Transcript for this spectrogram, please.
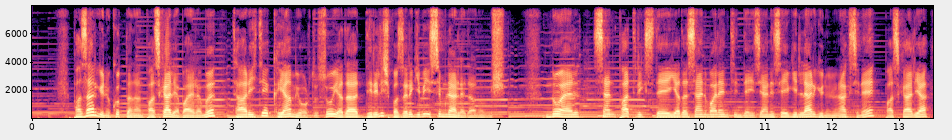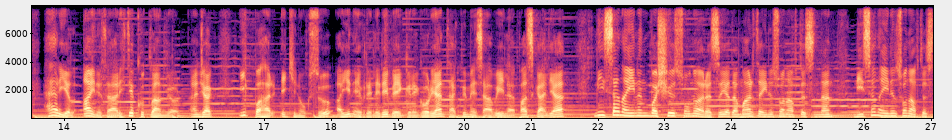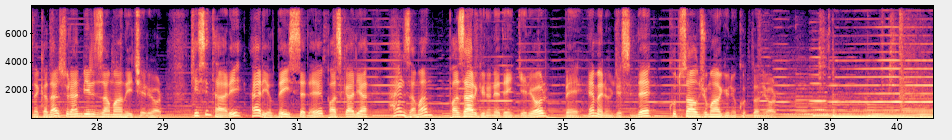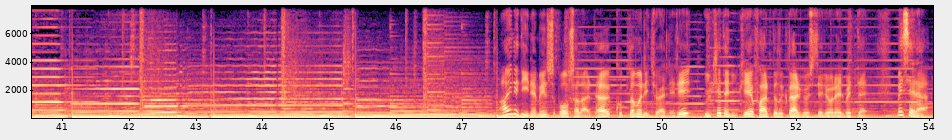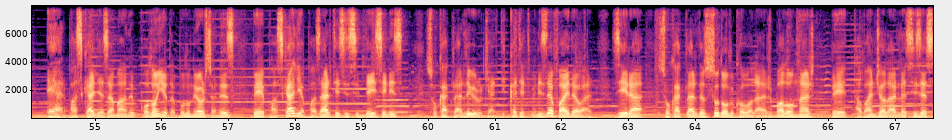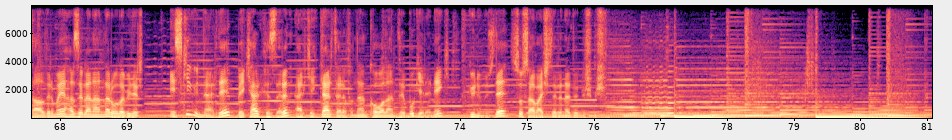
Pazar günü kutlanan Paskalya Bayramı, tarihte kıyam yortusu ya da diriliş pazarı gibi isimlerle de anılmış. Noel, St. Patrick's Day ya da St. Valentine Days yani Sevgililer Günü'nün aksine Paskalya her yıl aynı tarihte kutlanmıyor. Ancak ilkbahar ekinoksu, ayın evreleri ve Gregorian takvim hesabıyla Paskalya, Nisan ayının başı sonu arası ya da Mart ayının son haftasından Nisan ayının son haftasına kadar süren bir zamanı içeriyor. Kesin tarih her yıl değişse de Paskalya her zaman pazar gününe denk geliyor ve hemen öncesinde Kutsal Cuma günü kutlanıyor. Aynı dine mensup olsalar da kutlama ritüelleri ülkeden ülkeye farklılıklar gösteriyor elbette. Mesela eğer Paskalya zamanı Polonya'da bulunuyorsanız ve Paskalya pazartesisindeyseniz sokaklarda yürürken dikkat etmenizde fayda var. Zira sokaklarda su dolu kovalar, balonlar ve tabancalarla size saldırmaya hazırlananlar olabilir. Eski günlerde bekar kızların erkekler tarafından kovalandığı bu gelenek günümüzde su savaşlarına dönüşmüş.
